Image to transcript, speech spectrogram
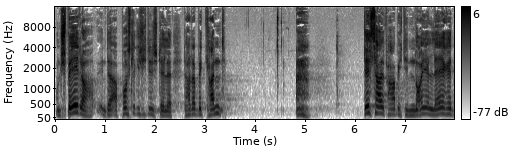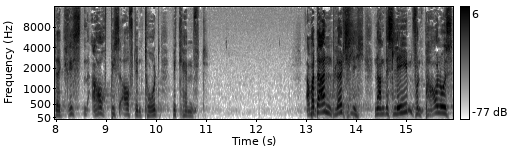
Und später in der Apostelgeschichte-Stelle, da hat er bekannt, deshalb habe ich die neue Lehre der Christen auch bis auf den Tod bekämpft. Aber dann plötzlich nahm das Leben von Paulus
